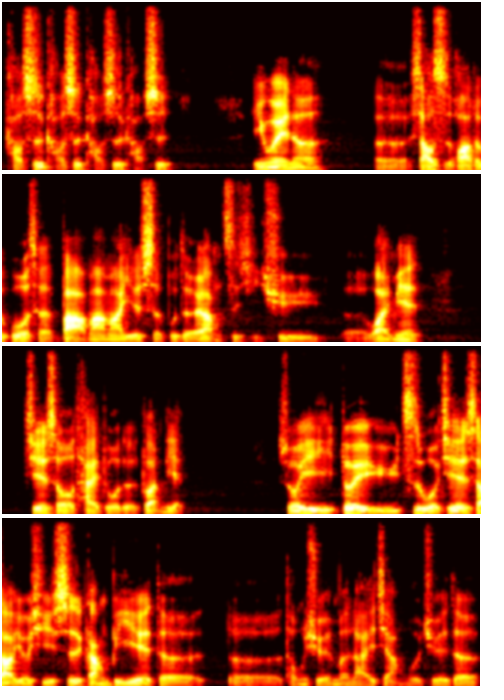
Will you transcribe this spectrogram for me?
考试考试考试考试，因为呢。呃少子化的过程，爸爸妈妈也舍不得让自己去呃外面接受太多的锻炼，所以对于自我介绍，尤其是刚毕业的呃同学们来讲，我觉得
